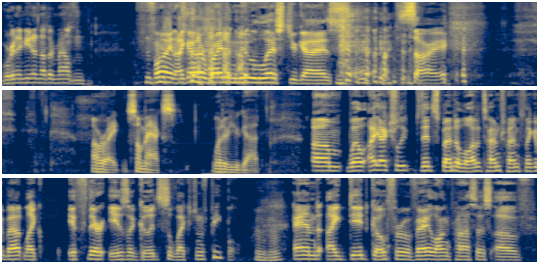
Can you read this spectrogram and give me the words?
We're gonna need another mountain. fine. I gotta write a new list, you guys. sorry. All right. So Max, what have you got? Well, I actually did spend a lot of time trying to think about like if there is a good selection of people, mm-hmm. and I did go through a very long process of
